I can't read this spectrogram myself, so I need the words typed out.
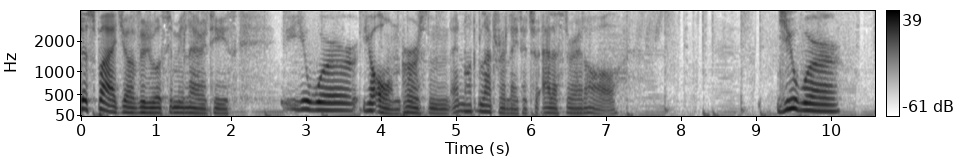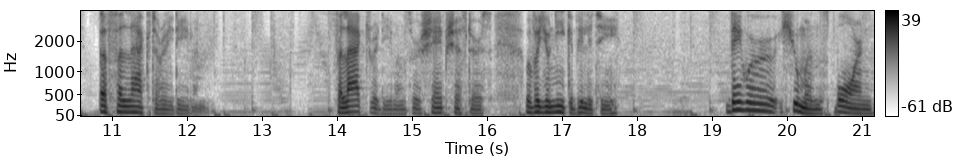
Despite your visual similarities, you were your own person and not blood related to Alastor at all. You were a phylactery demon. Phylactery demons were shapeshifters with a unique ability. They were humans born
